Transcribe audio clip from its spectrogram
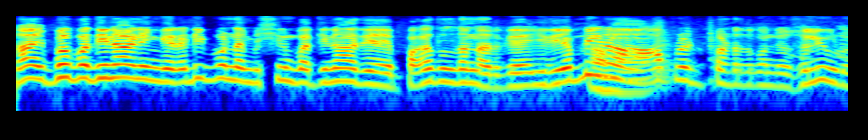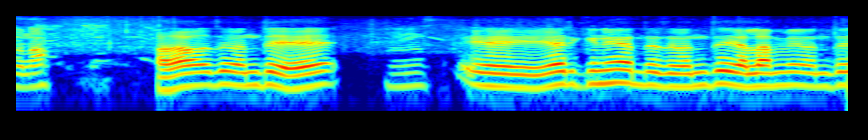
நான் இப்போ பார்த்தீங்கன்னா நீங்கள் ரெடி பண்ண மிஷின் பார்த்தீங்கன்னா அது பக்கத்தில் தானே இருக்குது இது எப்படி நான் ஆப்ரேட் பண்ணுறது கொஞ்சம் சொல்லி விடுங்கண்ணா அதாவது வந்து ஏற்கனவே இருந்தது வந்து எல்லாமே வந்து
